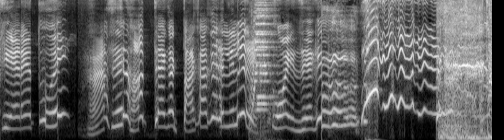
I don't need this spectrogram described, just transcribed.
কেড়ে তুই হাসির হাত থেকে টাকা কেড়ে নিলি? ওই দেখি? あ!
